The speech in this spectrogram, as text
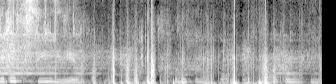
І тут всі є. Подивимося на фото. А, що на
